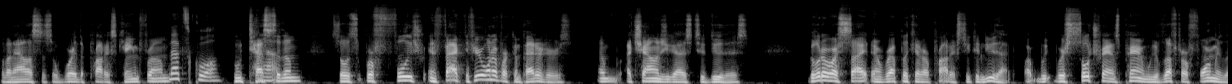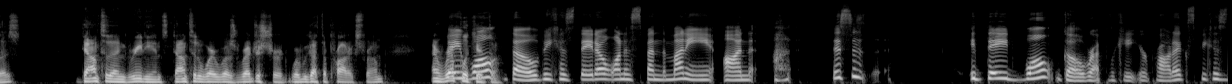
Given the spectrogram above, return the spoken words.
of analysis of where the products came from, That's cool. who tested them. So it's we're fully. In fact, if you're one of our competitors, and I challenge you guys to do this, go to our site and replicate our products. You can do that. Uh, we- We're so transparent. We've left our formulas down to the ingredients, down to the where it was registered, where we got the products from, and replicate. them. They won't them. though because they don't want to spend the money on this is it, they won't go replicate your products because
